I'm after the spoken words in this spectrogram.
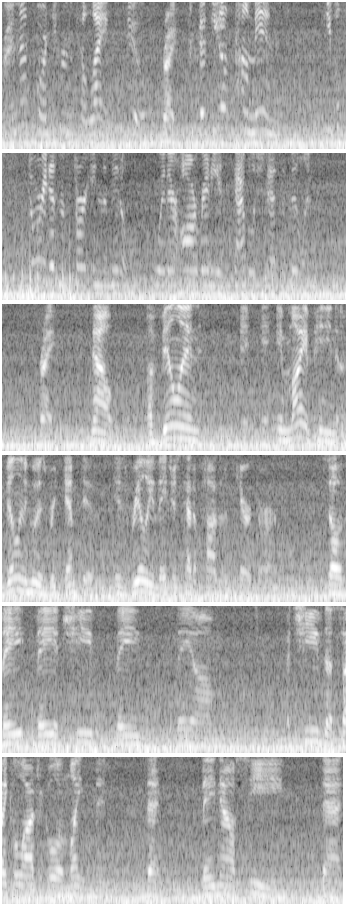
Right. And that's more true to life too. Right. Because you don't come in people's story doesn't start in the middle where they're already established as a villain. Right. Now, a villain, in my opinion, a villain who is redemptive is really they just had a positive character arc. So they they achieved they they um, achieved a psychological enlightenment that they now see that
